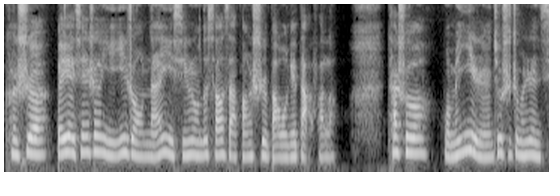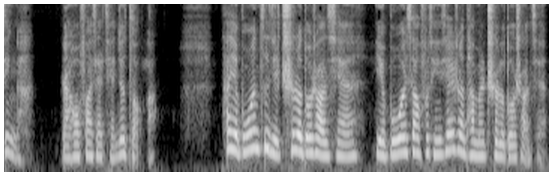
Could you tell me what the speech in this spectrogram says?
可是北野先生以一种难以形容的潇洒方式把我给打发了。他说：“我们艺人就是这么任性啊！”然后放下钱就走了。他也不问自己吃了多少钱，也不问校福亭先生他们吃了多少钱，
